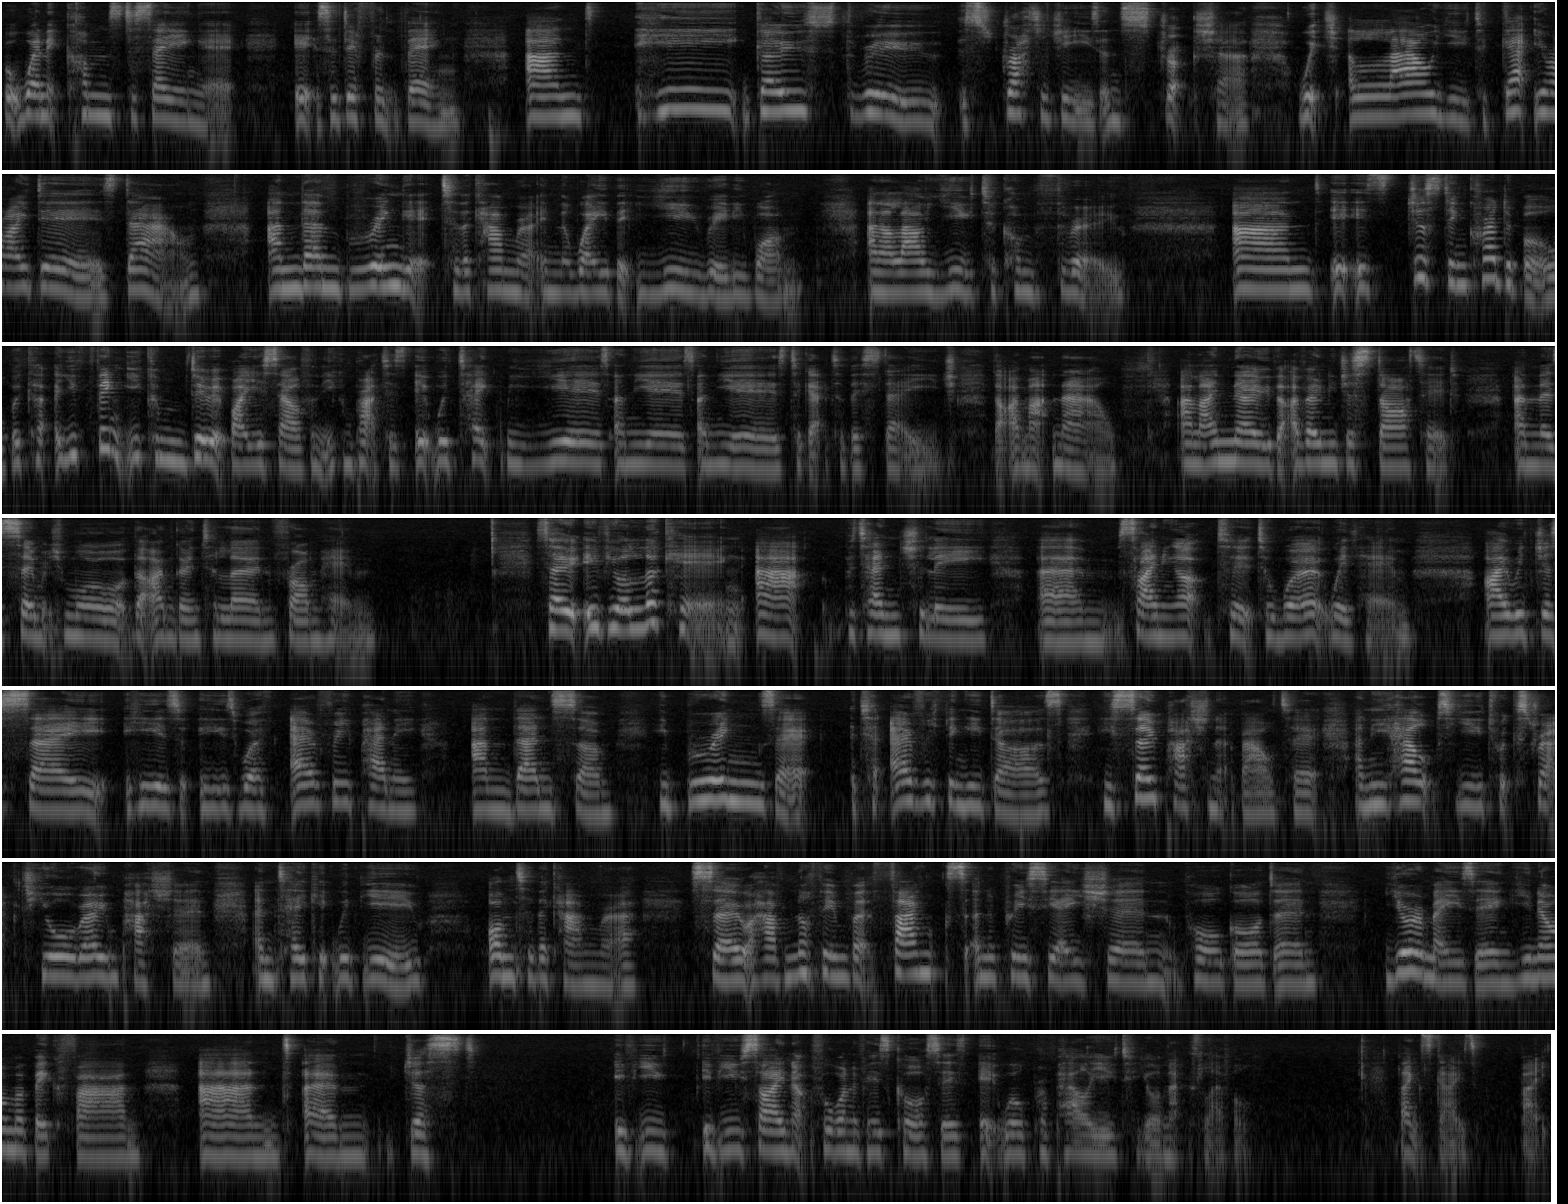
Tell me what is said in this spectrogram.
but when it comes to saying it, it's a different thing. And he goes through strategies and structure which allow you to get your ideas down and then bring it to the camera in the way that you really want and allow you to come through. And it is just incredible because you think you can do it by yourself and you can practice. It would take me years and years and years to get to this stage that I'm at now. And I know that I've only just started and there's so much more that I'm going to learn from him. So if you're looking at potentially um, signing up to, to work with him I would just say he is he's worth every penny and then some. He brings it to everything he does. He's so passionate about it and he helps you to extract your own passion and take it with you onto the camera. So I have nothing but thanks and appreciation, Paul Gordon. You're amazing. You know I'm a big fan and um, just if you if you sign up for one of his courses, it will propel you to your next level. Thanks guys. Bye.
